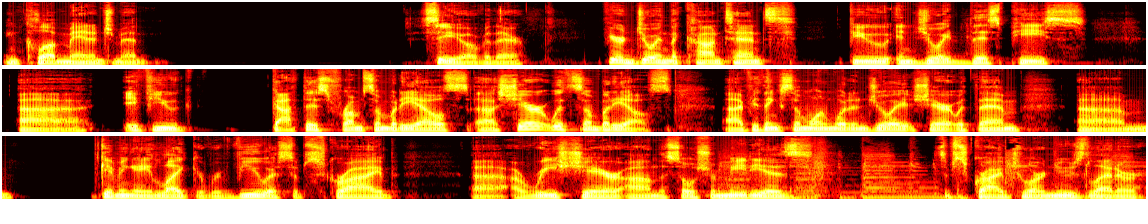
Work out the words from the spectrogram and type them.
in club management. See you over there. If you're enjoying the content, if you enjoyed this piece, uh, if you got this from somebody else, uh, share it with somebody else. Uh, if you think someone would enjoy it, share it with them. Um, giving a like, a review, a subscribe, uh, a reshare on the social medias, subscribe to our newsletter.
